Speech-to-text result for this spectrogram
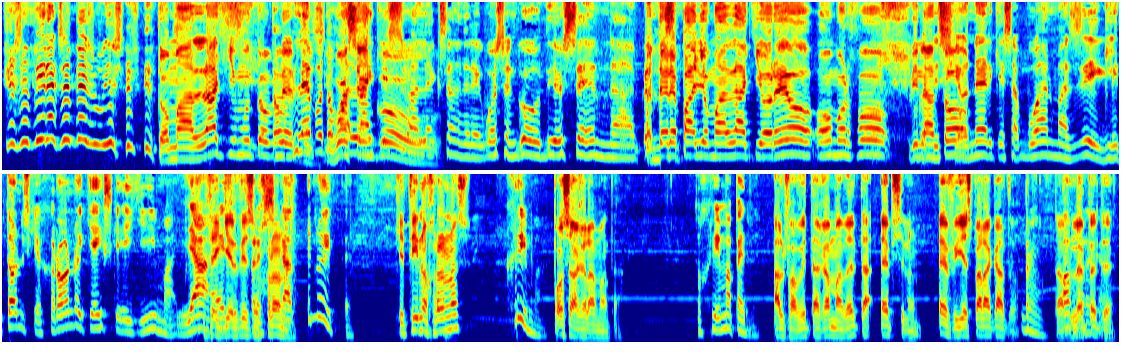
Ποιος σε πείραξε, πες μου, ποιος σε πείραξε. Το μαλάκι μου το Το βλέπεις. βλέπω το Wash and μαλάκι go. σου, Αλέξανδρε. Wash and go, δύο σε ένα. Άντε ρε παλιό μαλάκι, ωραίο, όμορφο, δυνατό. Κοντισιονέρ και σαμπουάν μαζί. Γλιτώνεις και χρόνο και έχεις και υγιή μαλλιά. Δεν έχεις κερδίζω φρεσκά- χρόνο. Εννοείται. Και τι είναι ο χρόνος; Χρήμα. Πόσα γράμματα; Το χρήμα πέντε. ΑΒ, Γ, Δ, Ε. Έφυγες παρακάτω. Μπράβο. Τα Πάμε βλέπετε; παρακάτω.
